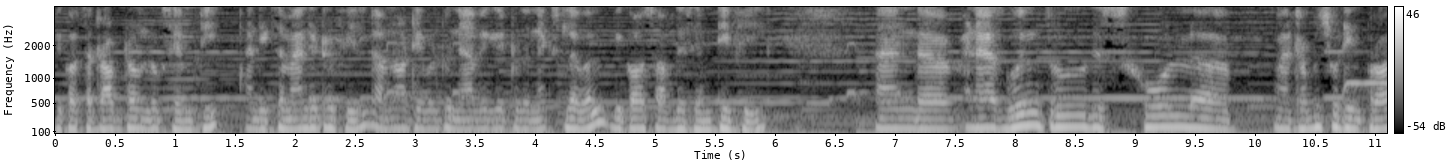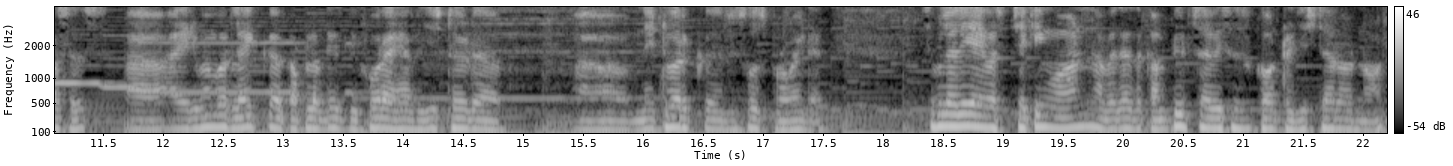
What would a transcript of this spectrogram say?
because the drop down looks empty and it's a mandatory field. I'm not able to navigate to the next level because of this empty field. And uh, when I was going through this whole uh, troubleshooting process, uh, I remember like a couple of days before I have registered a, a network resource provider. Similarly, I was checking on whether the compute services got registered or not.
